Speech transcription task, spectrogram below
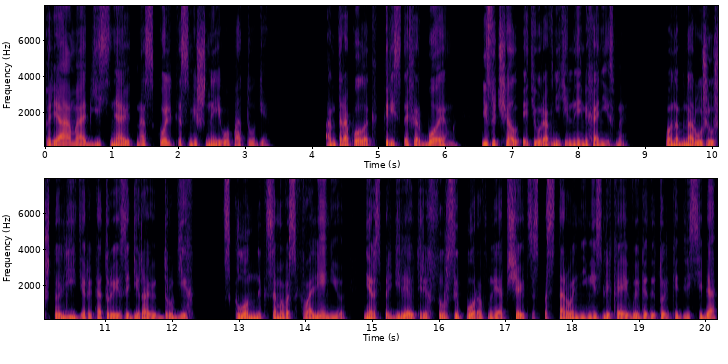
прямо объясняют, насколько смешны его потуги. Антрополог Кристофер Боем изучал эти уравнительные механизмы. Он обнаружил, что лидеры, которые задирают других, склонны к самовосхвалению, не распределяют ресурсы поровну и общаются с посторонними, извлекая выгоды только для себя,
